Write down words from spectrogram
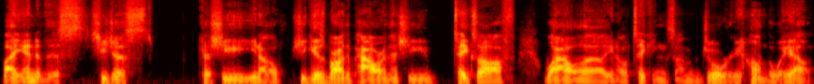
by the end of this, she just because she you know she gives Bar the power and then she takes off while uh, you know taking some jewelry on the way out.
